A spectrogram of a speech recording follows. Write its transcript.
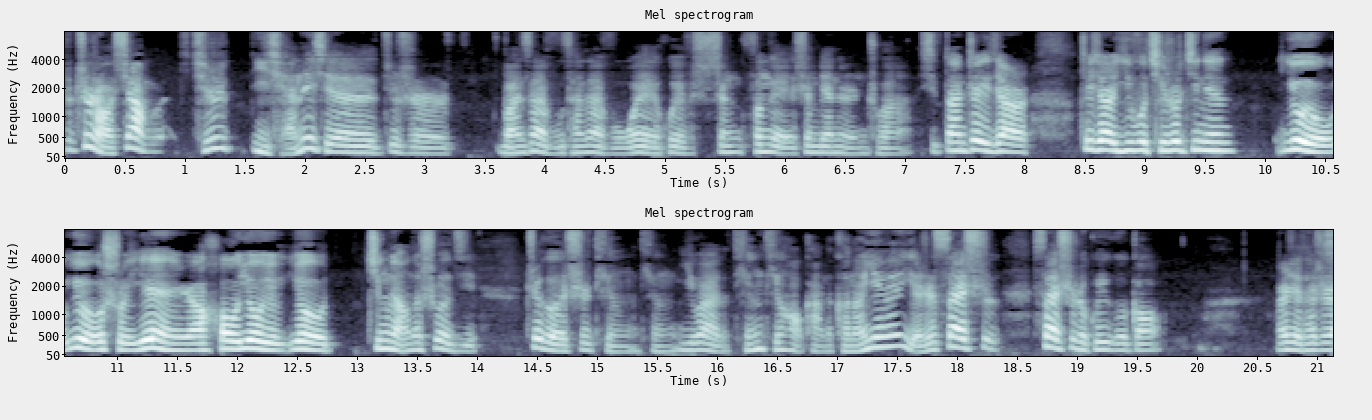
就就至少下其实以前那些就是完赛服、参赛服，我也会分分给身边的人穿。但这件儿这件衣服其实今年又有又有水印，然后又有又有精良的设计，这个是挺挺意外的，挺挺好看的。可能因为也是赛事赛事的规格高，而且它是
